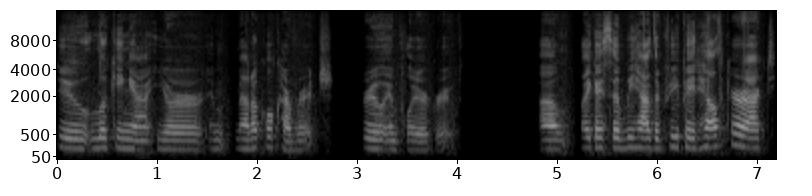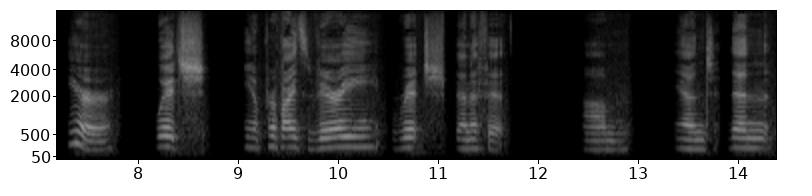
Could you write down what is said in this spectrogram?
to looking at your medical coverage through employer groups. Um, like I said, we have the Prepaid Healthcare Act here, which you know provides very rich benefits. Um, and then,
